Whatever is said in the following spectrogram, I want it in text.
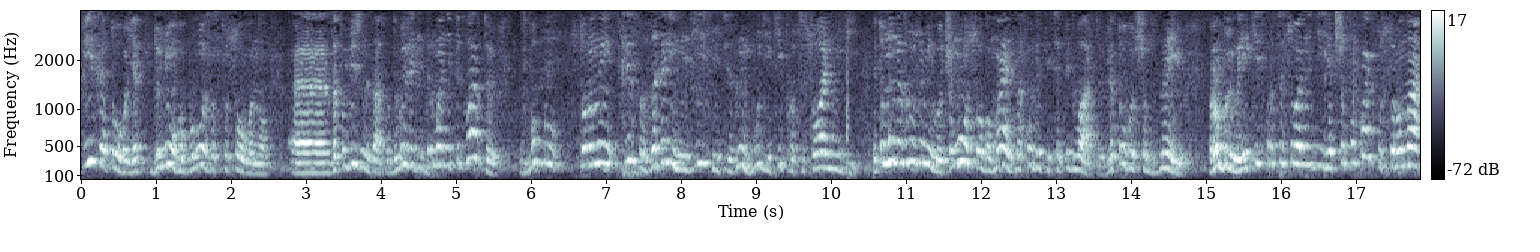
після того, як до нього було застосовано е, запобіжний заход у вигляді тримання під вартою, з боку сторони слідства взагалі не здійснюються з ним будь-які процесуальні дії. І тому не зрозуміло, чому особа має знаходитися під вартою для того, щоб з нею робили якісь процесуальні дії, якщо по факту сторона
